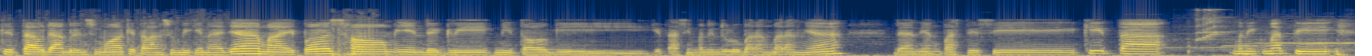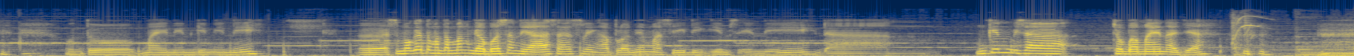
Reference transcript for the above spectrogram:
kita udah ambilin semua kita langsung bikin aja my first home in the Greek mythology. Kita simpenin dulu barang-barangnya dan yang pasti sih kita menikmati untuk mainin game ini. Uh, semoga teman-teman gak bosan ya saya sering uploadnya masih di games ini dan mungkin bisa coba main aja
